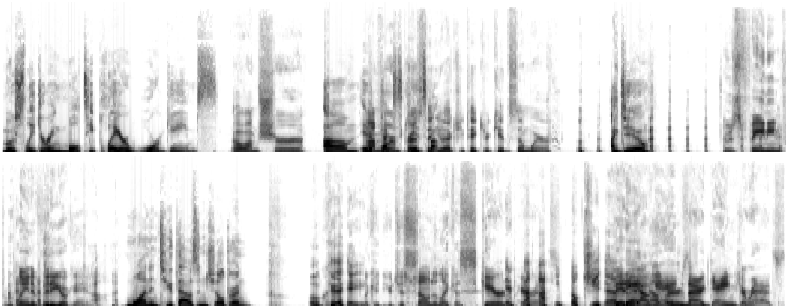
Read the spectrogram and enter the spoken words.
mostly during multiplayer war games. oh, I'm sure. Um it I'm more impressed kids that about- you actually take your kids somewhere. I do. Who's feigning from playing a video game? One in 2000 children. Okay. Look at you, just sounding like a scared parent. No, she has Video that games are dangerous.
